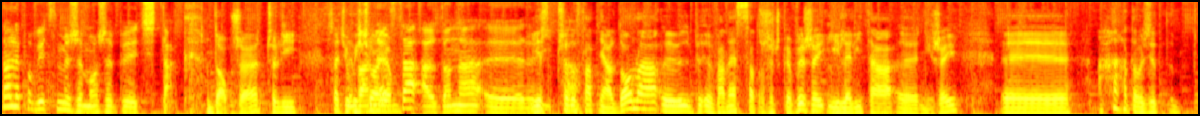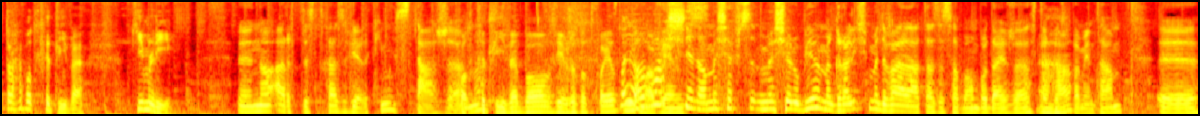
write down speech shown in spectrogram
no ale powiedzmy, że może być tak. Dobrze, czyli słuchajcie, umieściła ją... Vanessa, Aldona, y, Jest przedostatnia Aldona, y, Vanessa troszeczkę wyżej i Lelita y, niżej. Y, aha, to będzie t- trochę podchwytliwe. Kim Lee. Y, No artystka z wielkim stażem. Podchwytliwe, bo wiem, że to twoja znajoma, No właśnie, więc... no my się, my się lubimy, my graliśmy dwa lata ze sobą bodajże, z tego Aha. co pamiętam. Y,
